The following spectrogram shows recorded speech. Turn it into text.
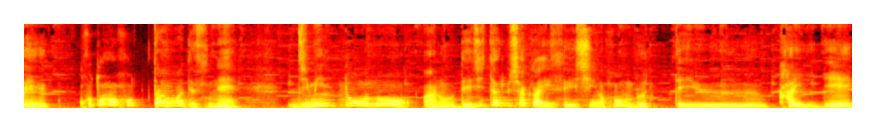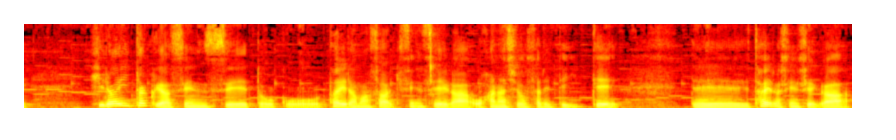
えー、事の発端はですね自民党のあのデジタル社会推進本部っていう会で平井拓也先生とこう平正明先生がお話をされていてで平先生が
